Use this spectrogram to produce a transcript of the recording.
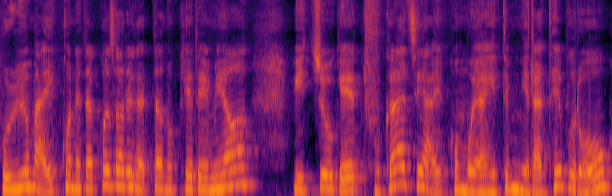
볼륨 아이콘에다 커서를 갖다 놓게 되면 위쪽에 두 가지 아이콘 모양이 뜹니다. 탭으로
